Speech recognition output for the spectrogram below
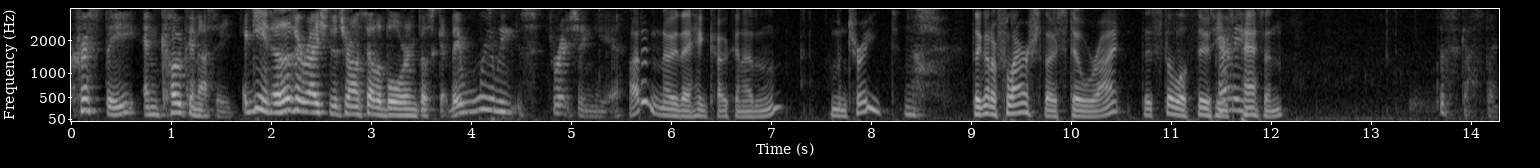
crispy, and coconutty. Again, alliteration to try and sell a boring biscuit. They're really stretching here. I didn't know they had coconut in them. I'm intrigued. They're going to flourish though, still, right? There's still a 30s Apparently- pattern. Disgusting.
